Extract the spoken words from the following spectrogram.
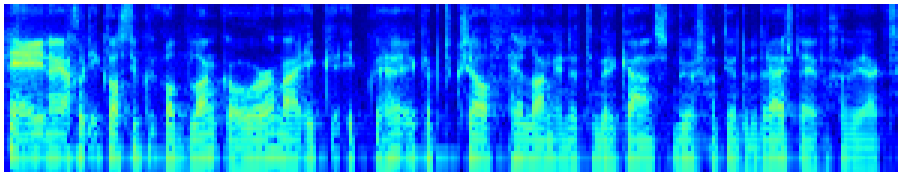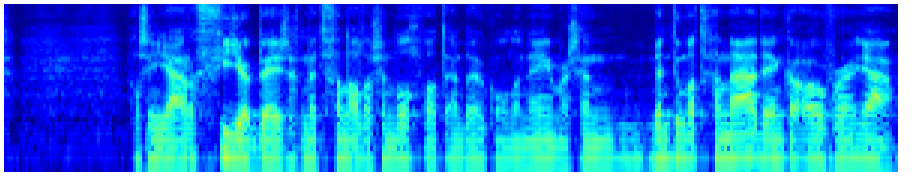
Nee, nou ja, goed. Ik was natuurlijk wat blanco hoor. Maar ik, ik, hè, ik heb natuurlijk zelf heel lang in het Amerikaans beursgenoteerde bedrijfsleven gewerkt. Was een jaar of vier bezig met van alles en nog wat en leuke ondernemers. En ben toen wat gaan nadenken over ja,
